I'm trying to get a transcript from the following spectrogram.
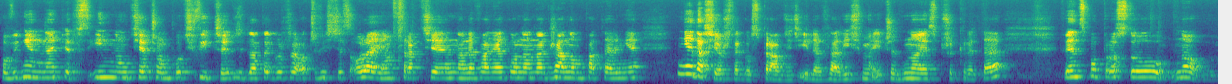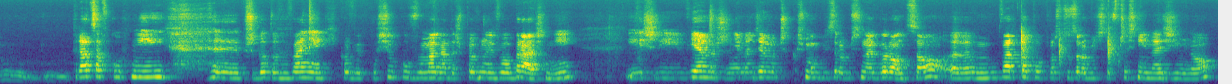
powinien najpierw z inną cieczą poćwiczyć, dlatego że oczywiście z olejem w trakcie nalewania go na nagrzaną patelnię nie da się już tego sprawdzić, ile wlaliśmy i czy dno jest przykryte. Więc po prostu no, praca w kuchni, yy, przygotowywanie jakichkolwiek posiłków wymaga też pewnej wyobraźni. Jeśli wiemy, że nie będziemy czegoś mogli zrobić na gorąco, warto po prostu zrobić to wcześniej na zimno.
